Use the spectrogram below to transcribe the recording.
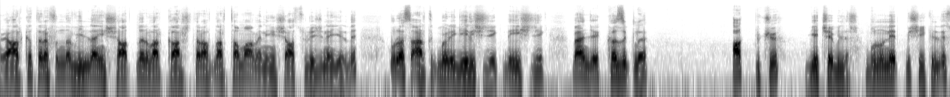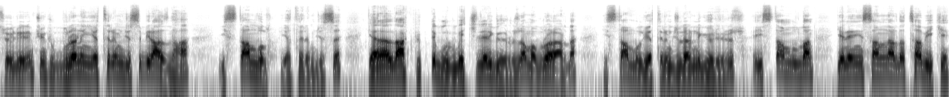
ve arka tarafında villa inşaatları var. Karşı taraflar tamamen inşaat sürecine girdi. Burası artık böyle gelişecek, değişecek. Bence Kazıklı Akbük'ü geçebilir. Bunu net bir şekilde söyleyelim. Çünkü buranın yatırımcısı biraz daha İstanbul yatırımcısı. Genelde Akbük'te gurbetçileri görürüz ama buralarda İstanbul yatırımcılarını görüyoruz. E İstanbul'dan gelen insanlar da tabii ki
